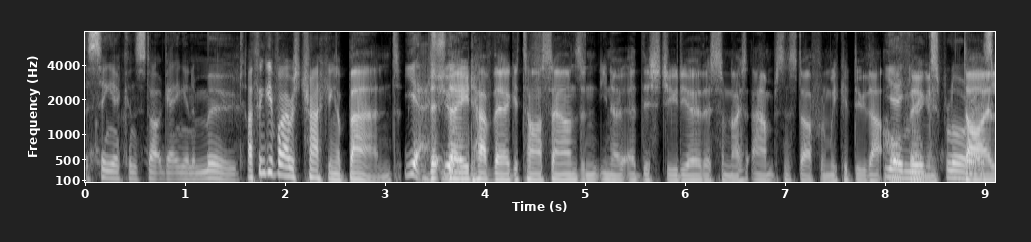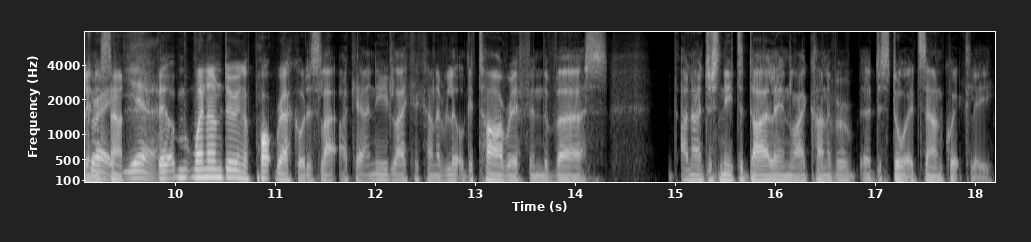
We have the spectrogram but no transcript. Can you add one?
the singer can start getting in a mood. I think if I was tracking a band, Yeah, th- sure. they'd have their guitar sounds, and you know, at this studio, there's some nice amps and stuff, and we could do that yeah, whole thing explore and dial in great. sound. Yeah, But um, when I'm doing a pop record, it's like, okay, I need like a kind of little guitar riff in the verse, and I just need to dial in like kind of a, a distorted sound quickly.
